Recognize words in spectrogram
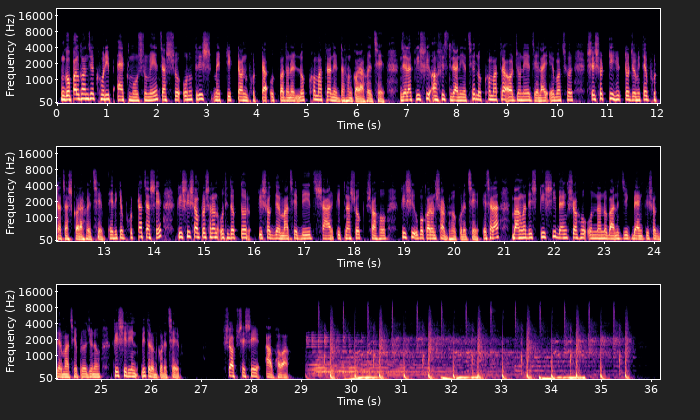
গোপালগঞ্জে খরিফ এক মৌসুমে চারশো উনত্রিশ মেট্রিক টন ভুট্টা উৎপাদনের লক্ষ্যমাত্রা নির্ধারণ করা হয়েছে। জেলা কৃষি অফিস জানিয়েছে, লক্ষ্যমাত্রা অর্জনে জেলায় এবছর ছেষট্টি হেক্টর জমিতে ভুট্টা চাষ করা হয়েছে। এদিকে ভুট্টা চাষে কৃষি সম্প্রসারণ অধিদপ্তর কৃষকদের মাঝে বীজ, সার, কীটনাশক সহ কৃষি উপকরণ সরবরাহ করেছে। এছাড়া বাংলাদেশ কৃষি ব্যাংক সহ অন্যান্য বাণিজ্যিক ব্যাংক কৃষকদের মাঝে প্রয়োজনীয় কৃষি ঋণ বিতরণ করেছে। সবশেষে আবহাওয়া।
